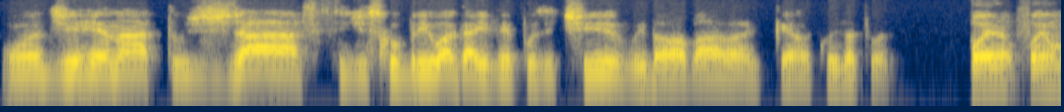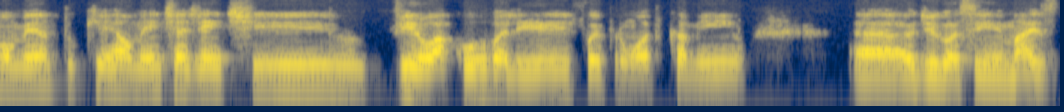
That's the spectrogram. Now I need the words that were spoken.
onde Renato já se descobriu HIV positivo e blá blá blá, aquela coisa toda foi, foi um momento que realmente a gente virou a curva ali, foi para um outro caminho. Uh, eu digo assim, mais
